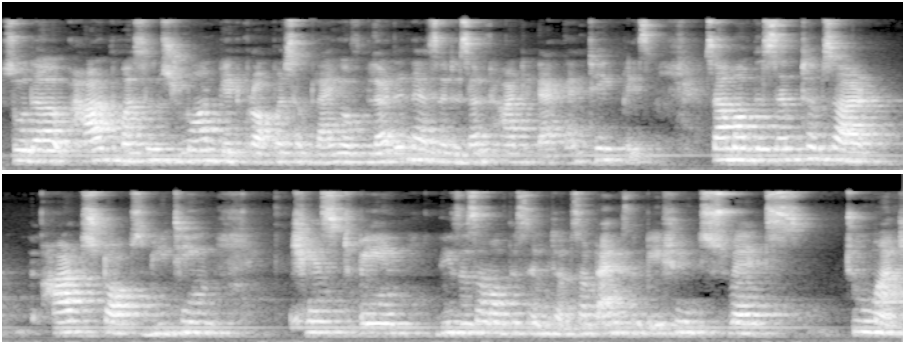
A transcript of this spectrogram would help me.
So the heart muscles do not get proper supply of blood and as a result heart attack can take place. Some of the symptoms are heart stops beating, chest pain. These are some of the symptoms. Sometimes the patient sweats too much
